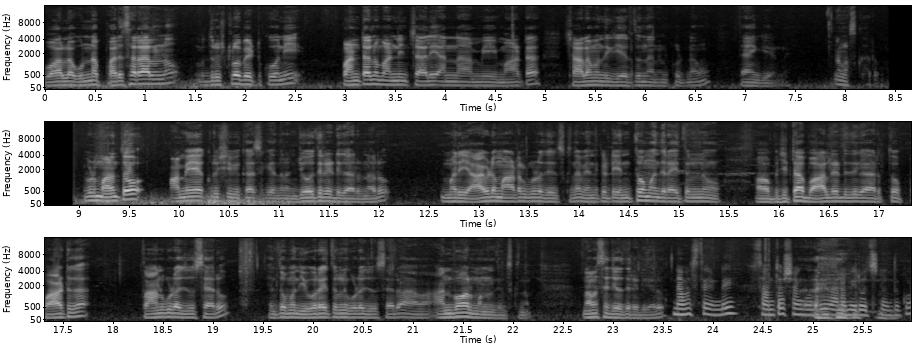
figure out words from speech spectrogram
వాళ్ళ ఉన్న పరిసరాలను దృష్టిలో పెట్టుకొని పంటను పండించాలి అన్న మీ మాట చాలామందికి చేరుతుందని అనుకుంటున్నాము. థ్యాంక్ యూ అండి. నమస్కారం. ఇప్పుడు మనతో అమేయ కృషి వికాస కేంద్రం జ్యోతిరెడ్డి గారు ఉన్నారు. మరి ఆవిడ మాటలు కూడా తెలుసుకుందాం. ఎందుకంటే ఎంతోమంది రైతులను జిటా బాలరెడ్డి గారితో పాటుగా తాను కూడా చూశారు. ఎంతోమంది యువ రైతులను కూడా చూశారు. ఆ అనుభవాలు మనం తెలుసుకుందాం. నమస్తే జ్యోతిరెడ్డి గారు. నమస్తే అండి. సంతోషంగా ఉంది వాళ్ళ మీరు వచ్చినందుకు.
